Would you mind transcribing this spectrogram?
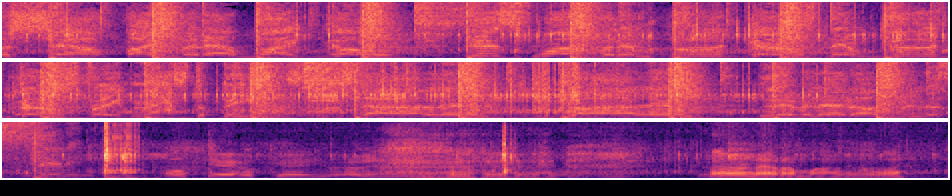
Michelle fight for that white gold. This one for them hood girls, Ok, ok, va bene. Eh, non era male, no?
